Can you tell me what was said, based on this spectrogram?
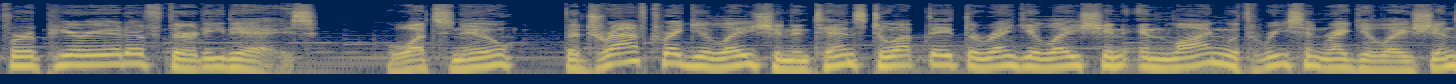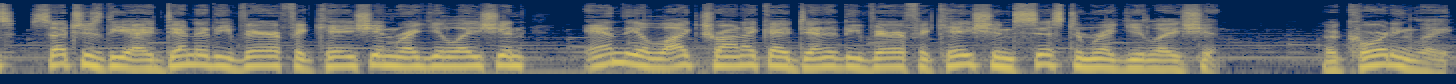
for a period of 30 days. What's new? The draft regulation intends to update the regulation in line with recent regulations, such as the Identity Verification Regulation and the Electronic Identity Verification System Regulation. Accordingly,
